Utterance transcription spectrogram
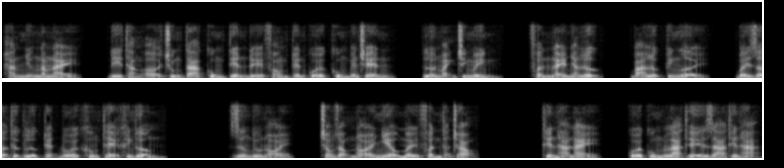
Hắn những năm này, đi thẳng ở chúng ta cùng tiên đế phòng tuyến cuối cùng bên trên, lớn mạnh chính mình, phần này nhãn lực, bá lực kinh người, bây giờ thực lực tuyệt đối không thể khinh thường. Dương Biêu nói, trong giọng nói nhiều mấy phần thận trọng. Thiên hạ này, cuối cùng là thế gia thiên hạ.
